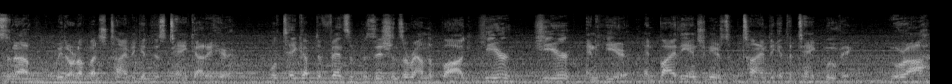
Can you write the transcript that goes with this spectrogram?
Listen up. We don't have much time to get this tank out of here. We'll take up defensive positions around the bog here, here, and here, and buy the engineers some time to get the tank moving. Hoorah!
